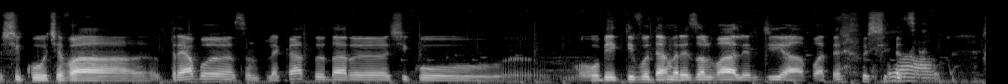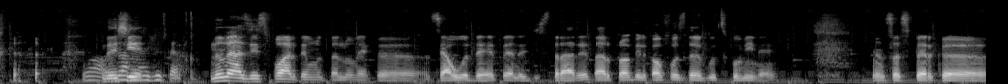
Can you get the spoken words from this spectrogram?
și cu ceva treabă, sunt plecat, dar uh, și cu uh, obiectivul de a-mi rezolva alergia, poate reușesc. Wow. Wow, Deși nu mi-a zis foarte multă lume că se aude pe înregistrare, dar probabil că au fost drăguți cu mine. Însă sper că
